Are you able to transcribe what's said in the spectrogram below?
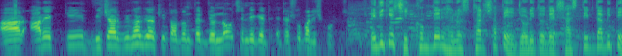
আর আরেকটি বিচার বিভাগীয় একটি তদন্তের জন্য সিন্ডিকেট এটা সুপারিশ করছে। এদিকে শিক্ষকদের হেনস্থার সাথে জড়িতদের শাস্তির দাবিতে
